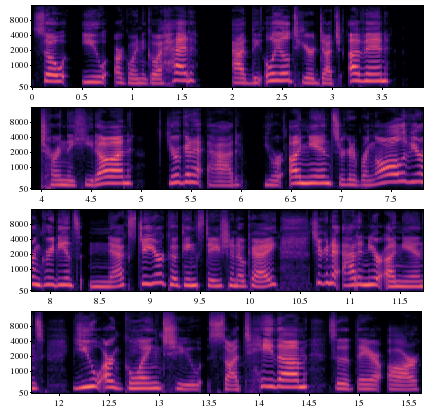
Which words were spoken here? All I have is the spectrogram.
So you are going to go ahead, add the oil to your Dutch oven, turn the heat on. You're going to add your onions. You're going to bring all of your ingredients next to your cooking station, okay? So you're going to add in your onions. You are going to saute them so that they are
